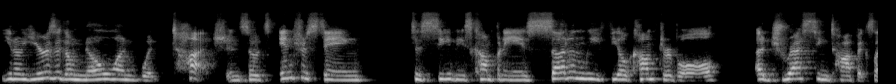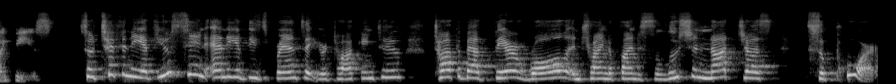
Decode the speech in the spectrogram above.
you know years ago no one would touch. And so it's interesting to see these companies suddenly feel comfortable addressing topics like these so, Tiffany, have you seen any of these brands that you're talking to talk about their role in trying to find a solution, not just support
